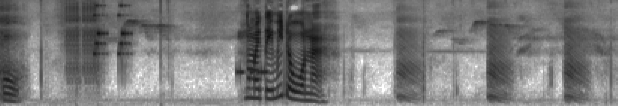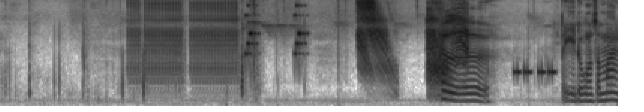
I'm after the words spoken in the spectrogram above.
โอ้ทำไมตีไม่โดนน่ะ เออ ตีโดนซะมั่ง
